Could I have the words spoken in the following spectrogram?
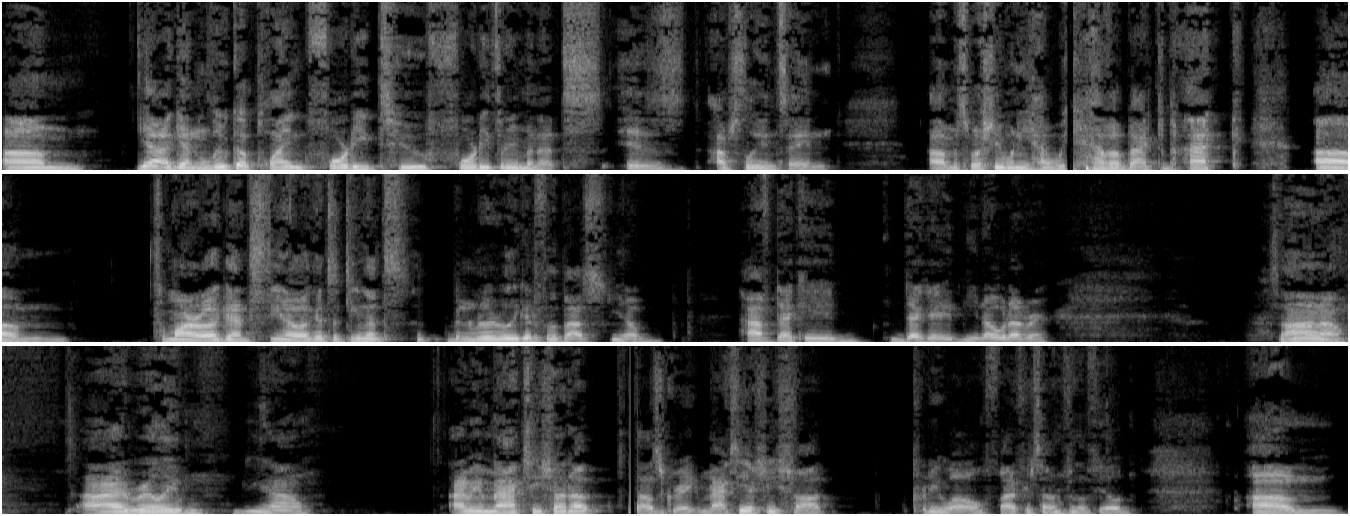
Um, yeah, again, Luka playing 42, 43 minutes is absolutely insane. Um, especially when you have, we have a back to back, um, tomorrow against, you know, against a team that's been really, really good for the past, you know, half decade, decade, you know, whatever. So I don't know. I really, you know, I mean, Maxi showed up. That was great. Maxi actually shot pretty well, five for seven from the field. Um,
